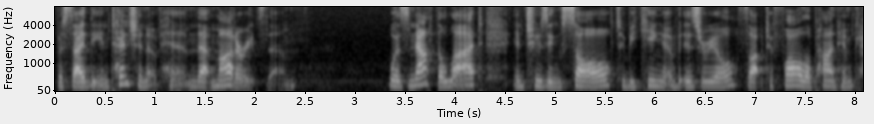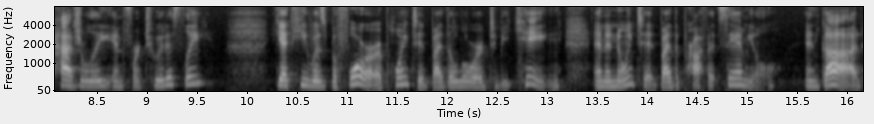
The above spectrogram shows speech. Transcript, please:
beside the intention of him that moderates them. Was not the lot in choosing Saul to be king of Israel thought to fall upon him casually and fortuitously? Yet he was before appointed by the Lord to be king, and anointed by the prophet Samuel. And God,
